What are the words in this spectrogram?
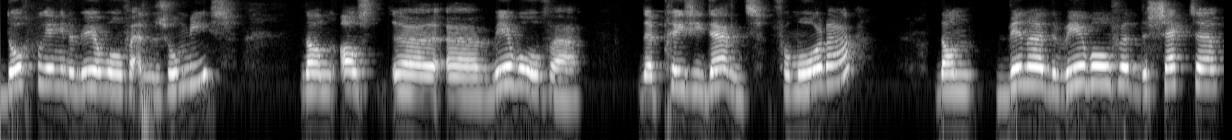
de dorpelingen, de weerwolven en de zombies. Dan als de eh, weerwolven de president vermoorden, dan winnen de weerwolven, de secte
